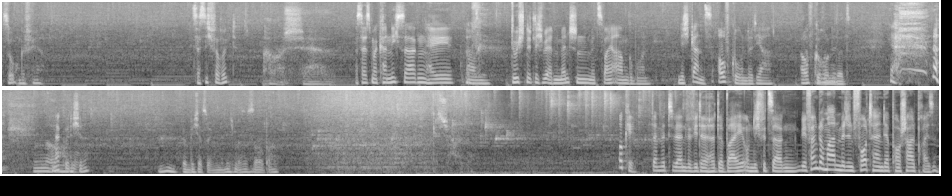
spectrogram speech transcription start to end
So ungefähr. Ist das nicht verrückt? Oh, shit. Das heißt, man kann nicht sagen, hey, ähm, durchschnittlich werden Menschen mit zwei Armen geboren. Nicht ganz, aufgerundet, ja. Aufgerundet. Ja. no. Merkwürdig, oder? Hm. Für mich jetzt irgendwie nicht mehr so sauber. Okay, damit wären wir wieder dabei und ich würde sagen, wir fangen doch mal an mit den Vorteilen der Pauschalpreise.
